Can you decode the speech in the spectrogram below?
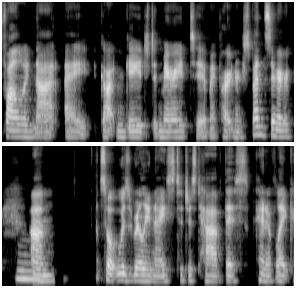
following that, I got engaged and married to my partner, Spencer. Mm. Um, so it was really nice to just have this kind of like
